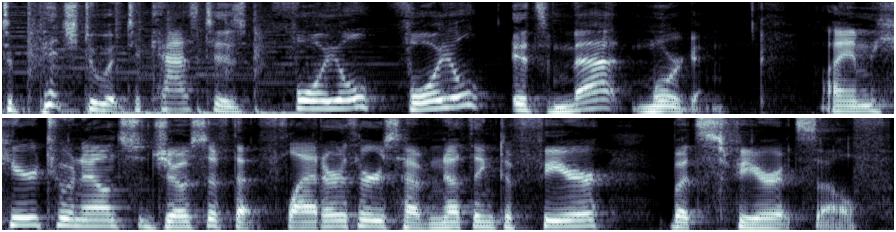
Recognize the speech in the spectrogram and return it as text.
to pitch to it to cast his foil. Foil. It's Matt Morgan. I am here to announce, Joseph, that flat earthers have nothing to fear but sphere itself.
